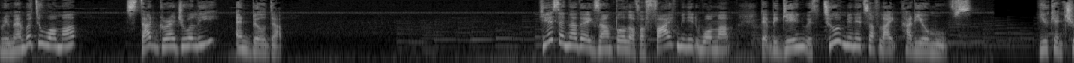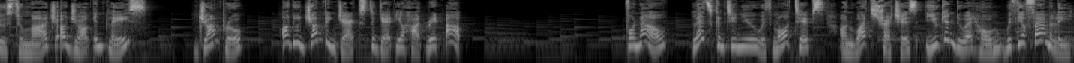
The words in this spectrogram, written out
remember to warm up, start gradually, and build up. Here's another example of a 5 minute warm up that begin with 2 minutes of light cardio moves. You can choose to march or jog in place, jump rope, or do jumping jacks to get your heart rate up. For now, let's continue with more tips on what stretches you can do at home with your family.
